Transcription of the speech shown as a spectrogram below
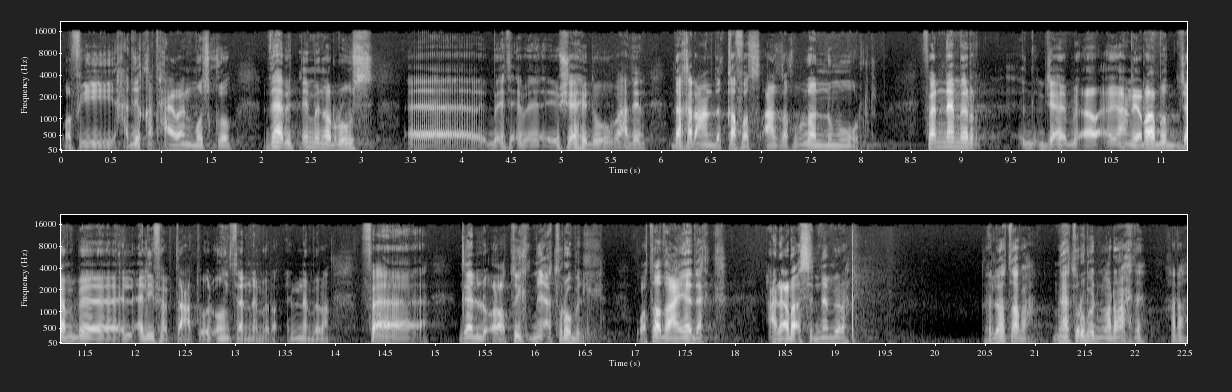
وفي حديقة حيوان موسكو ذهب اثنين من الروس آه، يشاهدوا وبعدين دخل عند قفص أعزكم الله النمور. فالنمر يعني رابط جنب الأليفة بتاعته الأنثى النمرة النمرة. فقال له أعطيك 100 روبل وتضع يدك على رأس النمرة. قال له طبعا 100 روبل مرة واحدة؟ خلاص.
